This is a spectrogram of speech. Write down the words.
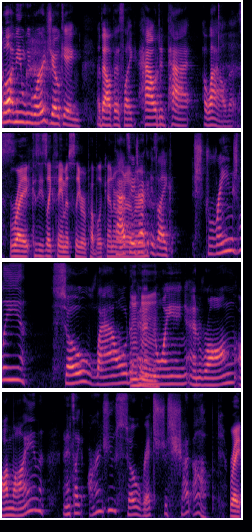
Well, I mean, we were joking about this. Like, how did Pat allow this? Right, because he's like famously Republican or Pat whatever. Sajak is like strangely so loud and Mm-hmm. annoying and wrong online. And it's like, aren't you so rich? Just shut up. Right.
